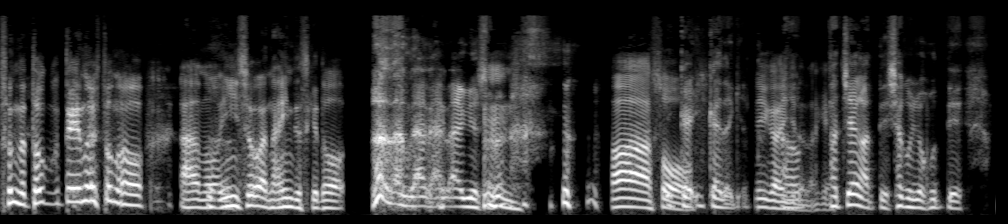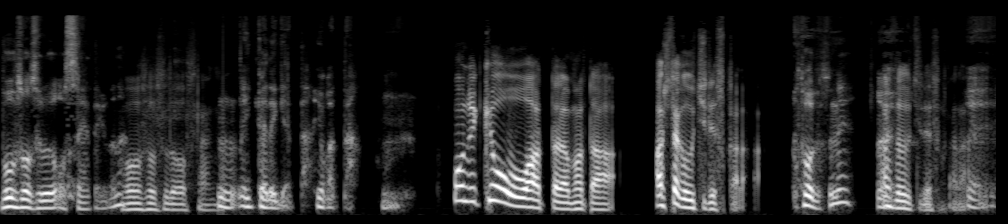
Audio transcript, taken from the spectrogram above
そんな特定の人の、あの、印象はないんですけど。ああ、そう。一回、一回だけ。意外だけ。立ち上がって、尺状振って、暴走するおっさんやったけどな。暴走するおっさん。うん、一回だけやった。よかった。うん。ほんで、今日終わったらまた、明日がうちですから。そうですね。明日うちですから。ええ。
